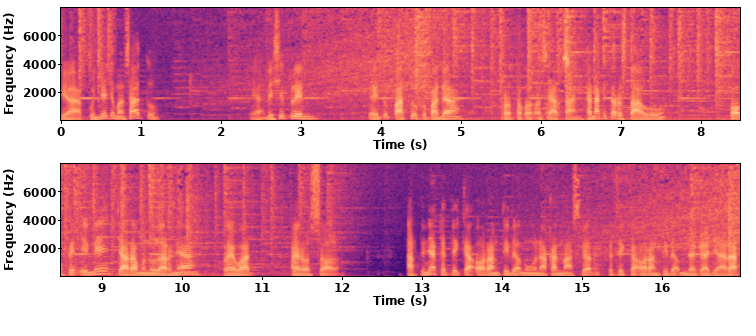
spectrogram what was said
ya kuncinya cuma satu, ya disiplin, yaitu patuh kepada protokol kesehatan. Karena kita harus tahu, COVID ini cara menularnya lewat aerosol. Artinya ketika orang tidak menggunakan masker, ketika orang tidak menjaga jarak,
